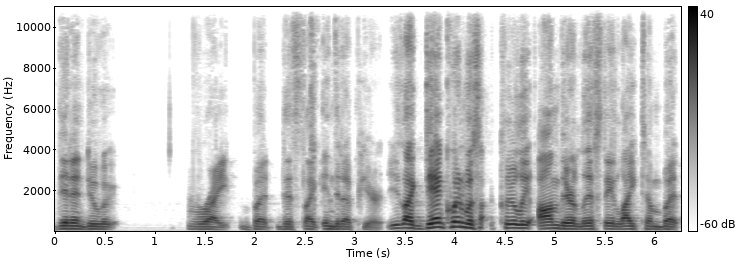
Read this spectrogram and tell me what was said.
didn't do it right, but this like ended up here. Like Dan Quinn was clearly on their list; they liked him, but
